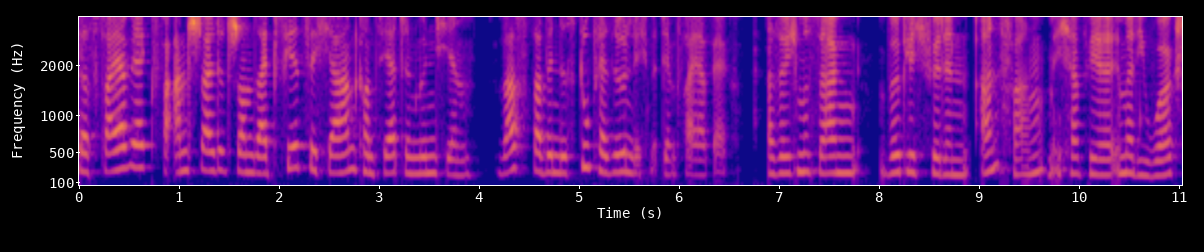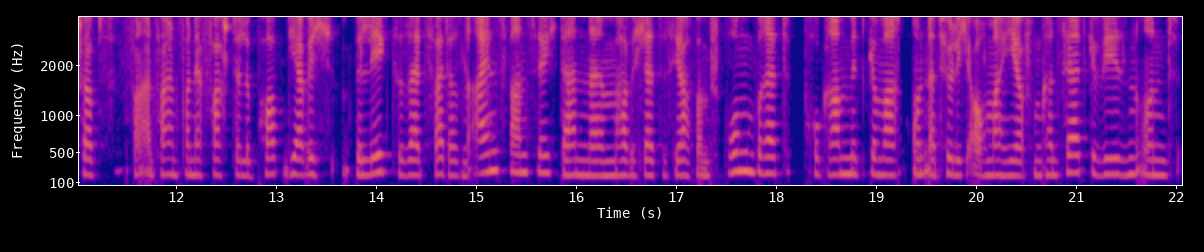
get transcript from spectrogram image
Das Feuerwerk veranstaltet schon seit 40 Jahren Konzerte in München. Was verbindest du persönlich mit dem Feuerwerk? Also ich muss sagen, wirklich für den Anfang, ich habe hier immer die Workshops von Anfang an von der Fachstelle Pop, die habe ich belegt so seit 2021. Dann ähm, habe ich letztes Jahr auch beim Sprungbrettprogramm mitgemacht und natürlich auch mal hier auf dem Konzert gewesen und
